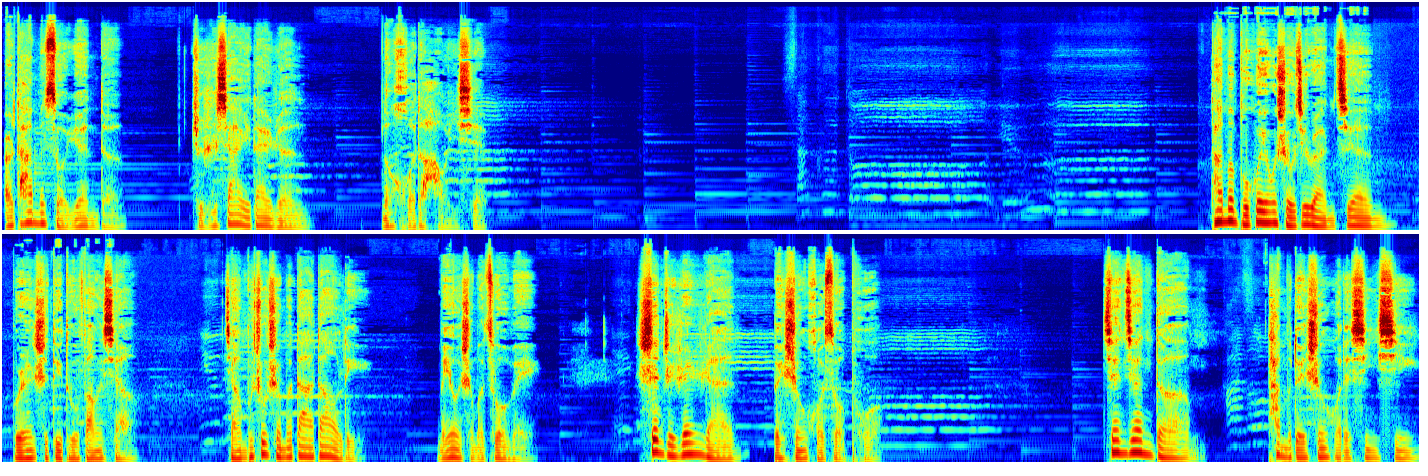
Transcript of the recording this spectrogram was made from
而他们所愿的，只是下一代人能活得好一些。他们不会用手机软件，不认识地图方向，讲不出什么大道理，没有什么作为，甚至仍然被生活所迫。渐渐的，他们对生活的信心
